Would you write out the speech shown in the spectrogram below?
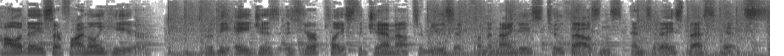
Holidays are finally here. Through the Ages is your place to jam out to music from the 90s, 2000s, and today's best hits.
